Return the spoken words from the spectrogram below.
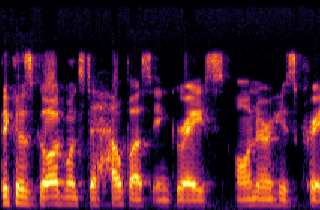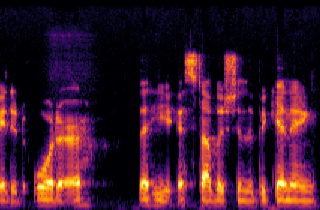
because God wants to help us in grace honor his created order that he established in the beginning.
